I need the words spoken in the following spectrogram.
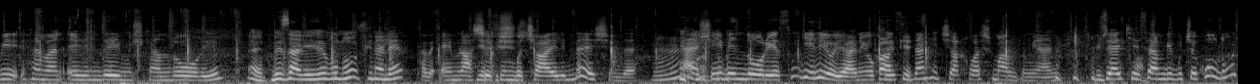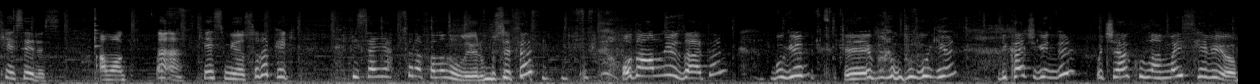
bir hemen elimdeymişken doğrayayım. Evet bezelyeyle bunu finale Tabii Emrah Yakışır. Şef'in bıçağı elimde ya şimdi. Her şeyi beni doğrayasım geliyor yani. Yoksa Fark eskiden hiç yaklaşmazdım yani. Güzel kesen bir bıçak oldu mu keseriz. Ama ı-ı, kesmiyorsa da pek bir sen yapsana falan oluyorum bu sefer. o da anlıyor zaten. Bugün e, bu bugün birkaç gündür bıçağı kullanmayı seviyor.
